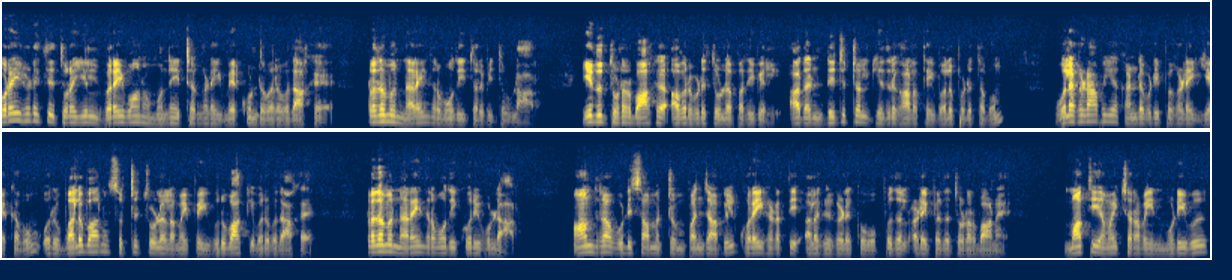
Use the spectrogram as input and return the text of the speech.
குறைகடத்தி துறையில் விரைவான முன்னேற்றங்களை மேற்கொண்டு வருவதாக பிரதமர் நரேந்திர மோடி தெரிவித்துள்ளார். இது தொடர்பாக அவர் விடுத்துள்ள பதிவில் அதன் டிஜிட்டல் எதிர்காலத்தை வலுப்படுத்தவும் உலகளாவிய கண்டுபிடிப்புகளை இயக்கவும் ஒரு வலுவான சுற்றுச்சூழல் அமைப்பை உருவாக்கி வருவதாக பிரதமர் நரேந்திர மோடி கூறியுள்ளார். ஆந்திரா ஒடிசா மற்றும் பஞ்சாபில் குறைகடத்தி அலகுகளுக்கு ஒப்புதல் அளிப்பது தொடர்பான மத்திய அமைச்சரவையின் முடிவு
